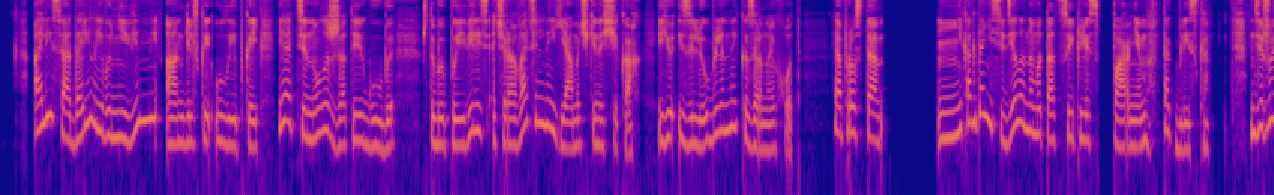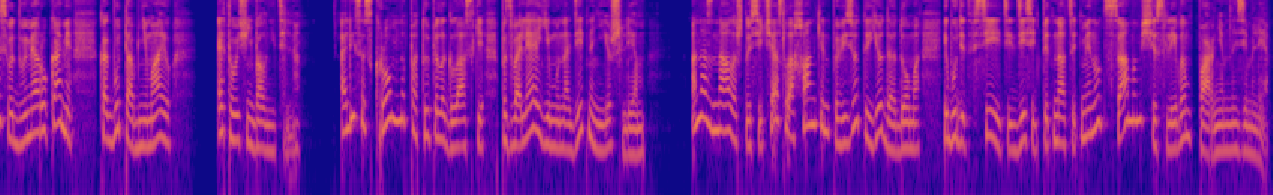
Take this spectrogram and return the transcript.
Алиса одарила его невинной ангельской улыбкой и оттянула сжатые губы, чтобы появились очаровательные ямочки на щеках, ее излюбленный козырной ход. Я просто никогда не сидела на мотоцикле с парнем так близко. Держусь вот двумя руками, как будто обнимаю. Это очень волнительно. Алиса скромно потупила глазки, позволяя ему надеть на нее шлем. Она знала, что сейчас Лоханкин повезет ее до дома и будет все эти 10-15 минут самым счастливым парнем на земле.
